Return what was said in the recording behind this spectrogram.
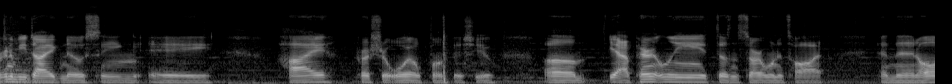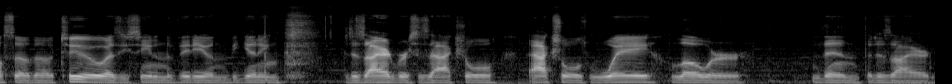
we're going to be diagnosing a high pressure oil pump issue. Um, yeah, apparently it doesn't start when it's hot. And then also though, too, as you seen in the video in the beginning, the desired versus actual, actual is way lower than the desired.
